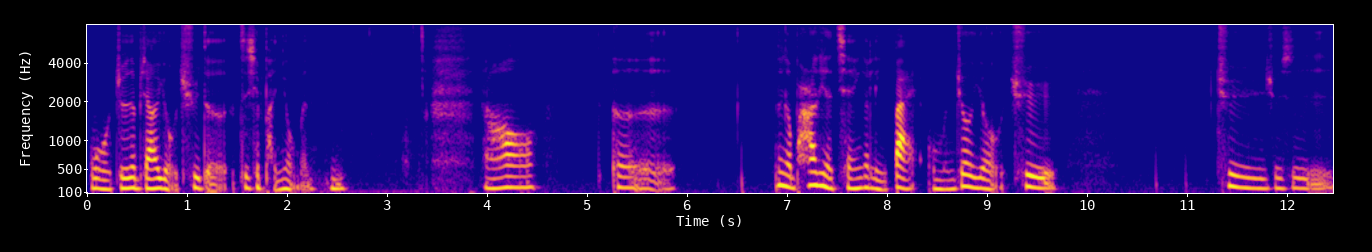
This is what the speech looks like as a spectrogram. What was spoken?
我觉得比较有趣的这些朋友们，嗯，然后呃。那个 party 的前一个礼拜，我们就有去去，就是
